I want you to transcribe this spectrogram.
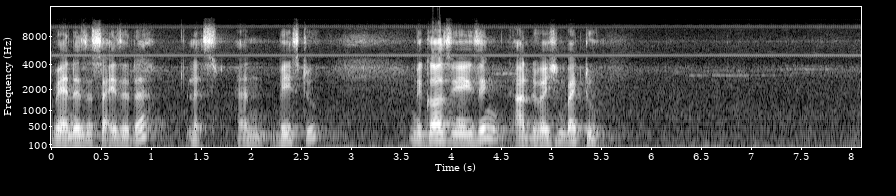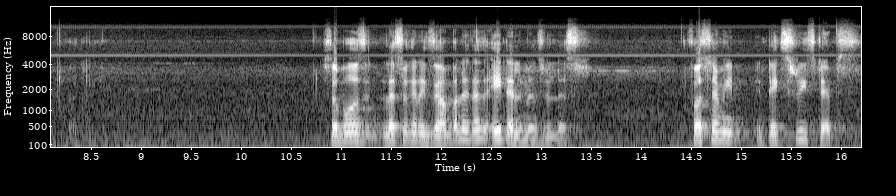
where n is the size of the list. And base 2 because we are using a division by 2 suppose let's look at example it has 8 elements in list. First time it, it takes 3 steps.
